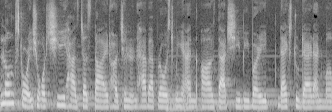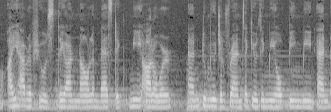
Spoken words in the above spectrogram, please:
Long story short, she has just died. Her children have approached me and asked that she be buried next to dad and mom. I have refused. They are now lambasting me all over and to mutual friends accusing me of being mean and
